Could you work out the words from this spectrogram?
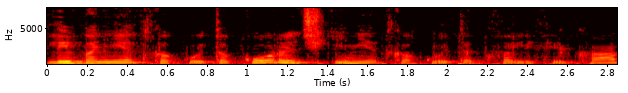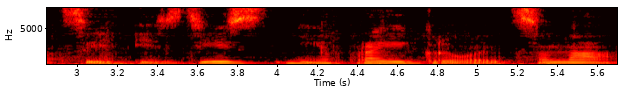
либо нет какой-то корочки, нет какой-то квалификации, и здесь не проигрывается на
